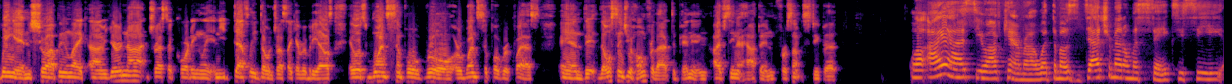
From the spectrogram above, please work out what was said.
wing it and show up and like um, you're not dressed accordingly and you definitely don't dress like everybody else it was one simple rule or one simple request and they, they'll send you home for that depending i've seen it happen for something stupid well, I asked you off camera what the most detrimental mistakes you see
